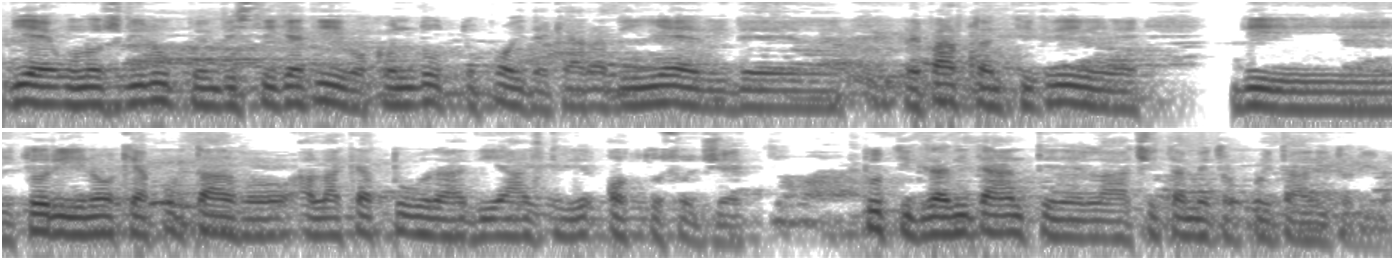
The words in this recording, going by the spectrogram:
vi è uno sviluppo investigativo condotto poi dai carabinieri del reparto anticrimine di Torino che ha portato alla cattura di altri otto soggetti, tutti gravitanti nella città metropolitana di Torino.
